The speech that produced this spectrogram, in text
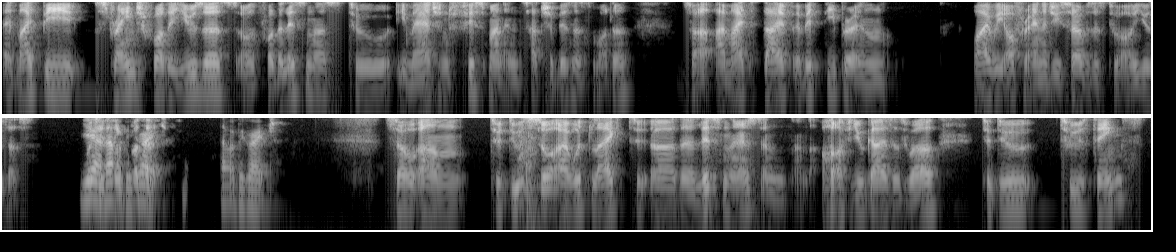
it might be strange for the users or for the listeners to imagine Viessmann in such a business model. So I, I might dive a bit deeper in why we offer energy services to our users. Yeah, that would be great. That? that? would be great. So um, to do so, I would like to uh, the listeners and, and all of you guys as well to do two things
